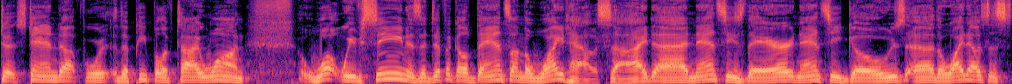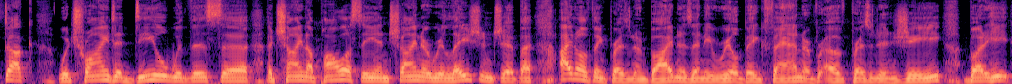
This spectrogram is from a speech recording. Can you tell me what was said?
to stand up for the people of Taiwan. What we've seen is a difficult dance on the White House side. Uh, Nancy's there. Nancy goes. Uh, the White House is stuck with trying to deal with this uh, China policy and China relationship. Uh, I don't think President Biden is any real big fan of, of President Xi, but he,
